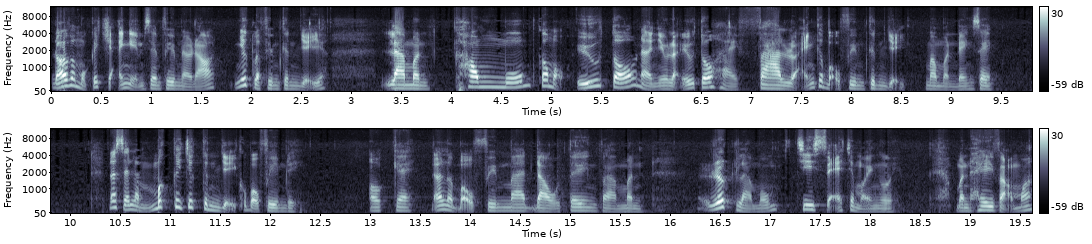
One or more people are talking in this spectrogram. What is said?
đối với một cái trải nghiệm xem phim nào đó nhất là phim kinh dị á là mình không muốn có một yếu tố nào như là yếu tố hài pha loãng cái bộ phim kinh dị mà mình đang xem nó sẽ làm mất cái chất kinh dị của bộ phim đi ok đó là bộ phim ma đầu tiên và mình rất là muốn chia sẻ cho mọi người mình hy vọng á,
